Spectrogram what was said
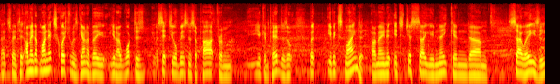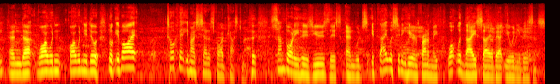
That's fantastic. I mean, my next question was going to be, you know, what does sets your business apart from your competitors? But you've explained it. I mean, it, it's just so unique and um, so easy. And uh, why wouldn't why wouldn't you do it? Look, if I talk about your most satisfied customer. Somebody who's used this and would, if they were sitting here in front of me, what would they say about you and your business?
